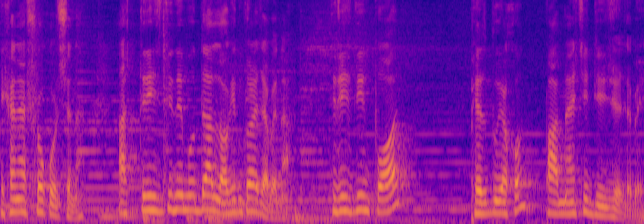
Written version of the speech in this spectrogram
এখানে আর শো করছে না। আর তিরিশ দিনের মধ্যে আর লগ ইন করা যাবে না। তিরিশ দিন পর ফেসবুক এখন পারমানেন্টলি ডিলিট হয়ে যাবে।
